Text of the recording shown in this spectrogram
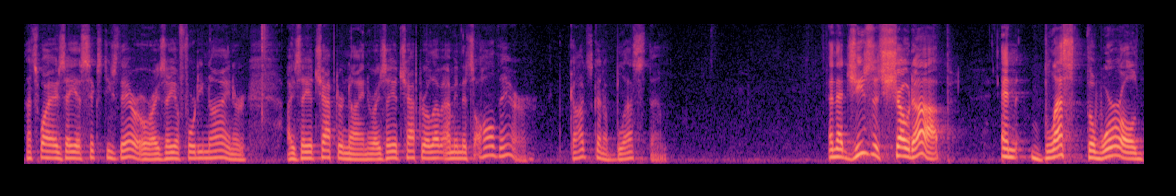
That's why Isaiah 60 is there, or Isaiah 49, or Isaiah chapter 9, or Isaiah chapter 11. I mean, it's all there. God's going to bless them and that Jesus showed up and blessed the world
